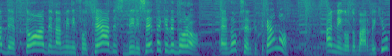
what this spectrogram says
Άντε αυτό, άντε να μείνει φωτιά, άντε συντήρησέ τα και δεν μπορώ. Εδώ ξέρετε τι κάνω; Ανοίγω το barbecue,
